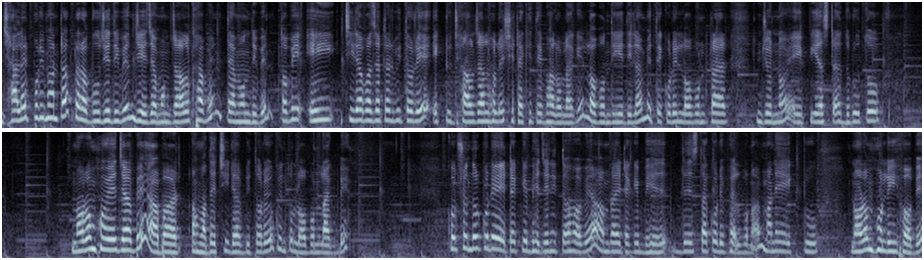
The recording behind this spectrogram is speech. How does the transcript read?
ঝালের পরিমাণটা আপনারা বুঝে দিবেন, যে যেমন জাল খাবেন তেমন দিবেন। তবে এই চিরা বাজাটার ভিতরে একটু ঝাল ঝাল হলে সেটা খেতে ভালো লাগে। লবণ দিয়ে দিলাম, এতে করে লবণটার জন্য এই পেঁয়াজটা দ্রুত নরম হয়ে যাবে। আবার আমাদের চিরার ভিতরেও কিন্তু লবণ লাগবে। খুব সুন্দর করে এটাকে ভেজে নিতে হবে। আমরা এটাকে ভেস্তা করে ফেলব না মানে একটু নরম হলেই হবে।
